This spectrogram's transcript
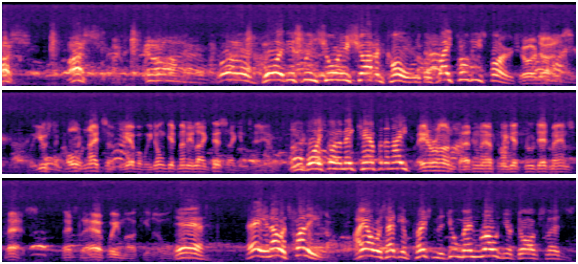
Mush! Mush! Get along there. Oh, boy, this wind sure is sharp and cold. It goes right through these firs. Sure does. We're used to cold nights up here, but we don't get many like this, I can tell you. You boys going to make camp for the night? Later on, Patton, after we get through Dead Man's Pass. That's the halfway mark, you know. Yeah. Hey, you know, it's funny. I always had the impression that you men rode in your dog sleds.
